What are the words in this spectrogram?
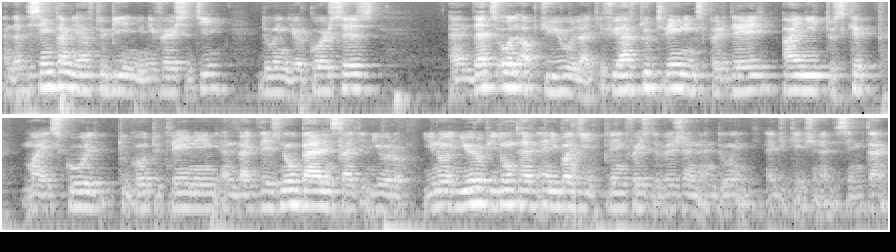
And at the same time, you have to be in university doing your courses, and that's all up to you. Like, if you have two trainings per day, I need to skip my school to go to training and like there's no balance like in Europe. You know, in Europe you don't have anybody playing first division and doing education at the same time.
